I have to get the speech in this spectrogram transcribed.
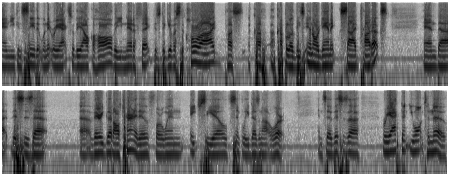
and you can see that when it reacts with the alcohol the net effect is to give us the chloride plus a, cu a couple of these inorganic side products. And uh, this is a, a, very good alternative for when HCl simply does not work. And so this is a reactant you want to know.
